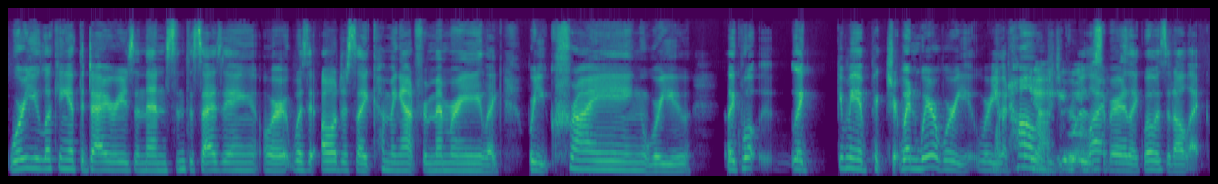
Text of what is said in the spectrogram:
were you looking at the diaries and then synthesizing or was it all just like coming out from memory? Like were you crying? Were you like what like give me a picture. When where were you? Were you at home? Yeah, did you go to the library? Like what was it all like?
